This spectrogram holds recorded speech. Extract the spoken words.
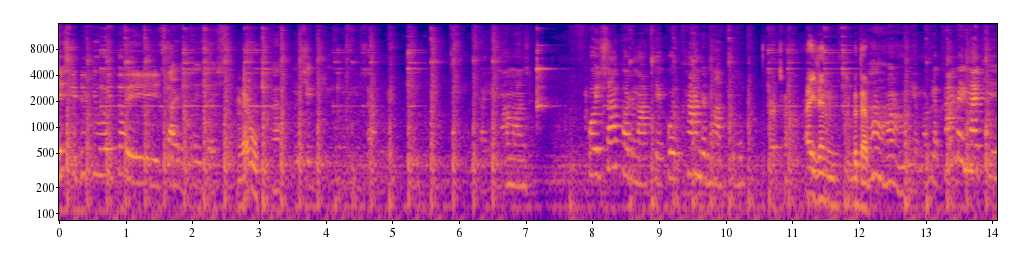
એસિડિટી હોય તો એ સારી થઈ જાય છે. એવું? હા, acidity હોય એ સારું. આ એમ આમાં કોઈ સાકર નાખે કોઈ ખાંડ નાખે. અચ્છા. આઈ બધા. હા હા એમ. એટલે ખાંડ નાખી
